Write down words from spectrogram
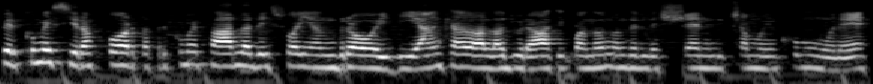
per come, si rapporta, per come parla dei suoi androidi, anche alla Durati, quando hanno delle scene, diciamo, in comune,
